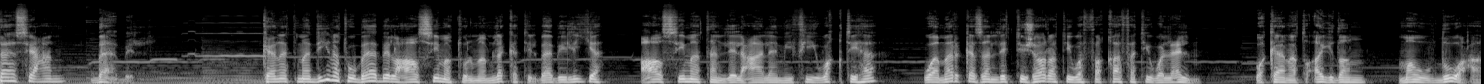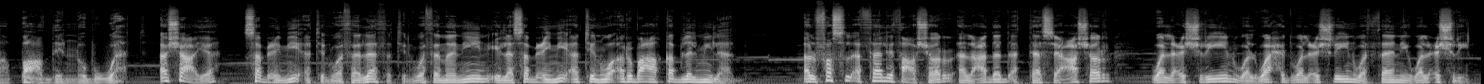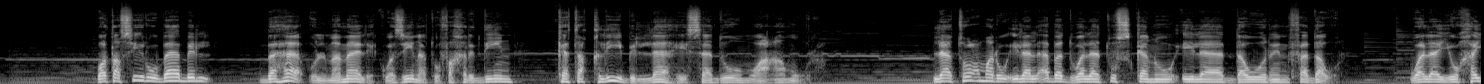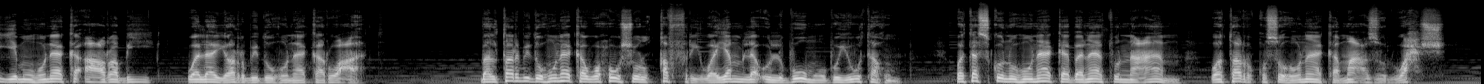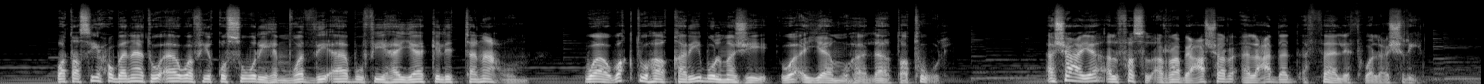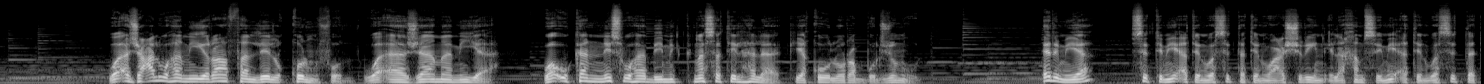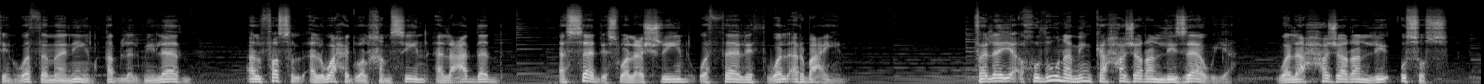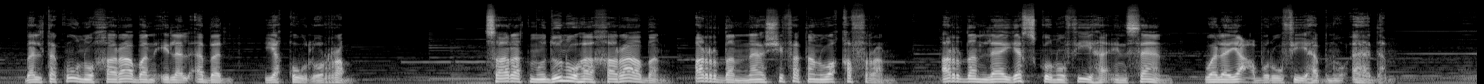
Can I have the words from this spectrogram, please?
تاسعا بابل. كانت مدينة بابل عاصمة المملكة البابلية عاصمة للعالم في وقتها ومركزا للتجارة والثقافة والعلم وكانت أيضا موضوع بعض النبوات. أشعيا 783 إلى 704 قبل الميلاد. الفصل الثالث عشر العدد التاسع عشر والعشرين والواحد والعشرين والثاني والعشرين. وتصير بابل بهاء الممالك وزينة فخر الدين كتقليب الله سدوم وعمورة. لا تعمر إلى الأبد ولا تسكن إلى دور فدور ولا يخيم هناك أعربي ولا يربض هناك رعاة. بل تربض هناك وحوش القفر ويملأ البوم بيوتهم وتسكن هناك بنات النعام وترقص هناك معز الوحش. وتصيح بنات آوى في قصورهم والذئاب في هياكل التنعم ووقتها قريب المجيء وأيامها لا تطول. أشعيا الفصل الرابع عشر العدد الثالث والعشرين. وأجعلها ميراثا للقنفذ وآجام مياه وأكنسها بمكنسة الهلاك يقول رب الجنود. إرميا 626 إلى 586 قبل الميلاد الفصل الواحد والخمسين العدد السادس والعشرين والثالث والأربعين. فلا يأخذون منك حجرا لزاوية ولا حجرا لأسس بل تكون خرابا إلى الأبد يقول الرب. صارت مدنها خرابا أرضا ناشفة وقفرا. ارضا لا يسكن فيها إنسان ولا يعبر فيها ابن آدم.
